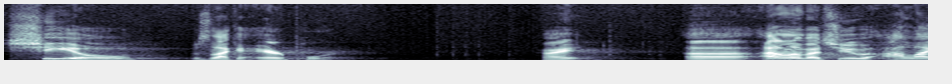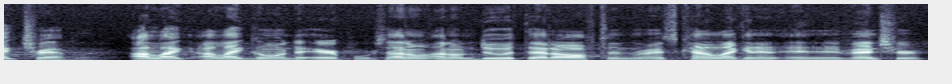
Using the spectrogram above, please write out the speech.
Sheol was like an airport, right? Uh, I don't know about you, but I like traveling. I like, I like going to airports. I don't, I don't do it that often, right? It's kind of like an, an, adventure.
